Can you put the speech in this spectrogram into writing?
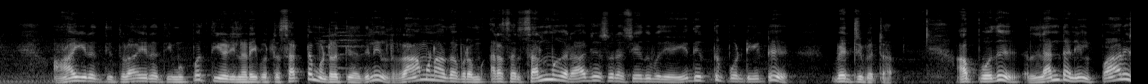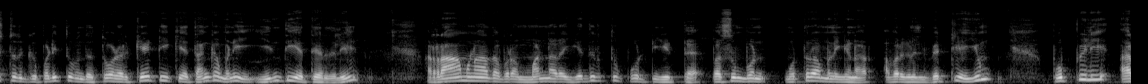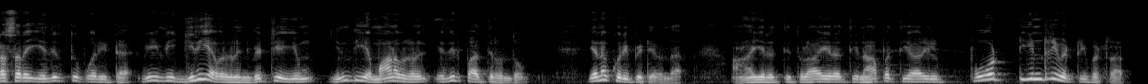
ஆயிரத்தி தொள்ளாயிரத்தி முப்பத்தி ஏழில் நடைபெற்ற சட்டமன்ற தேர்தலில் ராமநாதபுரம் அரசர் சண்முக ராஜேஸ்வர சேதுபதியை எதிர்த்து போட்டியிட்டு வெற்றி பெற்றார். அப்போது லண்டனில் பாரிஸ்டருக்கு படித்து வந்த தோழர் கே. டி. கே. தங்கமணி இந்திய தேர்தலில் ராமநாதபுரம் மன்னரை எதிர்த்து போட்டியிட்ட பசும்பொன் முத்துராமலிங்கனார் அவர்களின் வெற்றியையும் பொப்பிலி அரசரை எதிர்த்து போரிட்ட வி. வி. கிரி அவர்களின் வெற்றியையும் இந்திய மாணவர்கள் எதிர்பார்த்திருந்தோம் என குறிப்பிட்டிருந்தார். ஆயிரத்தி தொள்ளாயிரத்தி நாற்பத்தி ஆறில் போட்டியின்றி வெற்றி பெற்றார்.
